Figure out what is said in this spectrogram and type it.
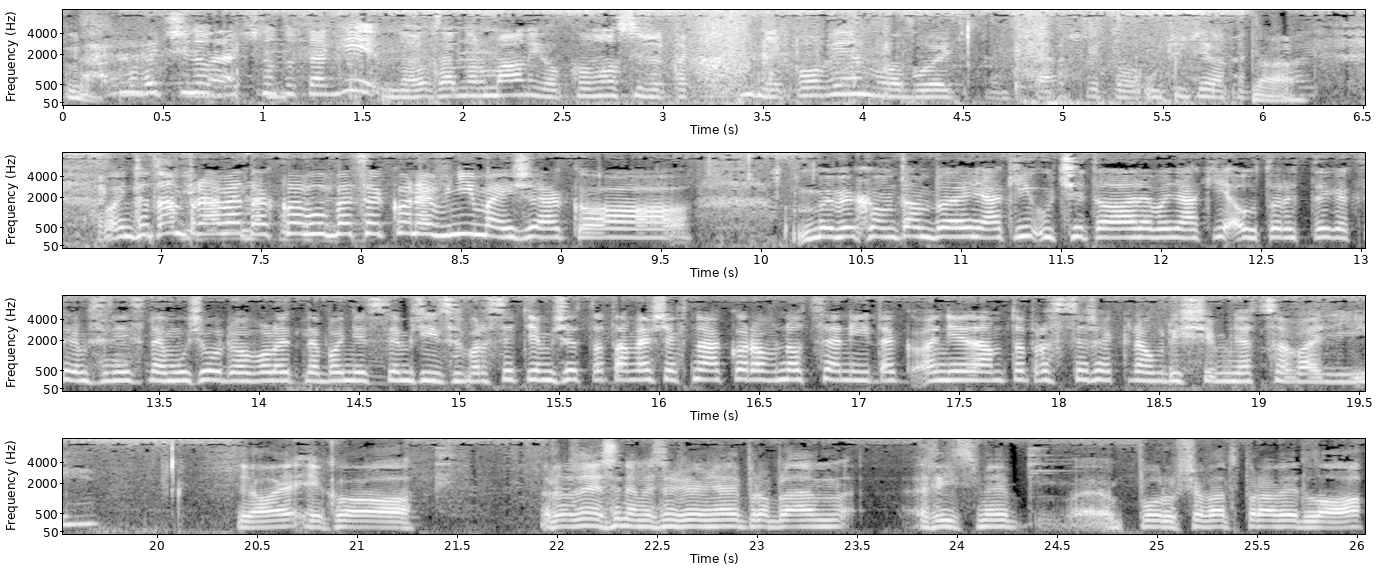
No, väčšinou, väčšinou to tak je. No, za normálnych okolností, že tak nepoviem, lebo je to ten starší, to učitel a tak Ne. Oni to tam právě takhle vůbec jako nevnímají, že jako my bychom tam byli nějaký učitelé nebo nějaký autority, ke kterým si nic nemůžou dovolit nebo nic jim říct. Prostě tím, že to tam je všechno jako rovnocený, tak oni nám to prostě řeknou, když jim něco vadí. Jo, jako rozhodně si nemyslím, že by měli problém říct mi eh, porušovat pravidlo,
